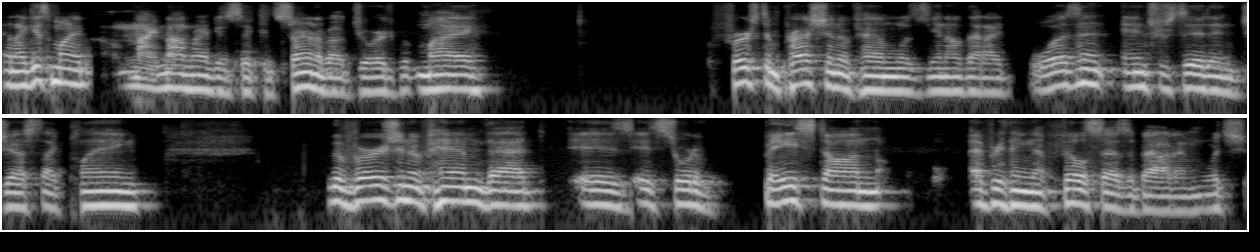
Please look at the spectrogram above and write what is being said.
And I guess my I'm not, I'm not to say concern about George, but my first impression of him was, you know, that I wasn't interested in just like playing the version of him that is is sort of based on everything that Phil says about him, which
